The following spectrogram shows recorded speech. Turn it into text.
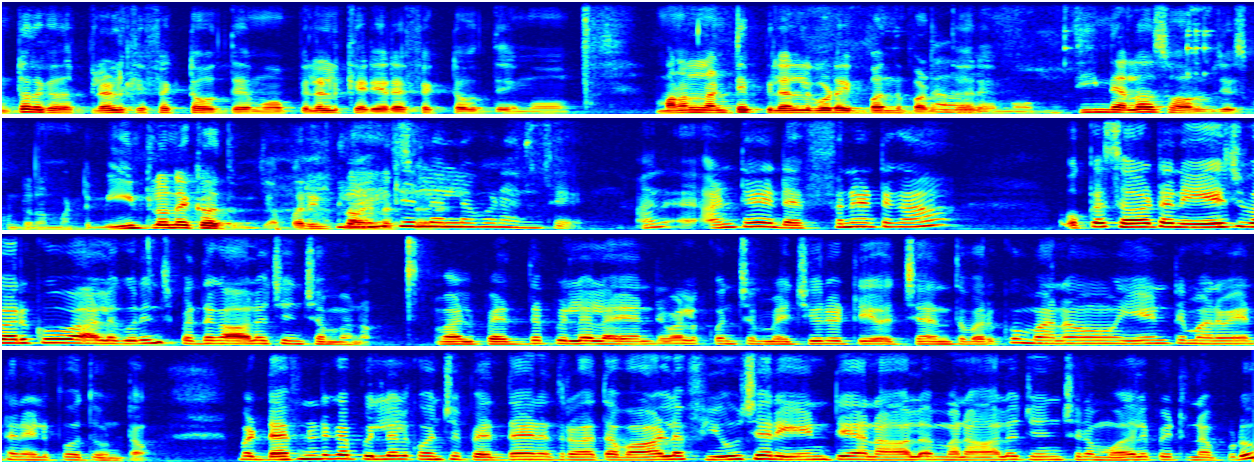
ఉంటుంది కదా పిల్లలకి ఎఫెక్ట్ అవుద్దేమో పిల్లల కెరియర్ ఎఫెక్ట్ అవుద్దేమో మనల్ని అంటే పిల్లలు కూడా ఇబ్బంది పడతారేమో దీన్ని ఎలా సాల్వ్ చేసుకుంటారమ్మా అంటే మీ ఇంట్లోనే కాదు ఎవరింట్లో అయినా పిల్లల్లో కూడా అంతే. అంటే డెఫినెట్గా ఒక సర్టన్ ఏజ్ వరకు వాళ్ళ గురించి పెద్దగా ఆలోచించాం మనం. వాళ్ళు పెద్ద పిల్లలు అయ్యంటే వాళ్ళకి కొంచెం మెచ్యూరిటీ వచ్చేంత వరకు మనం ఏంటి మనం ఏంటని వెళ్ళిపోతూ ఉంటాం. బట్ డెఫినెట్గా పిల్లలు కొంచెం పెద్ద అయిన తర్వాత వాళ్ళ ఫ్యూచర్ ఏంటి అని ఆలో మనం ఆలోచించడం మొదలుపెట్టినప్పుడు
